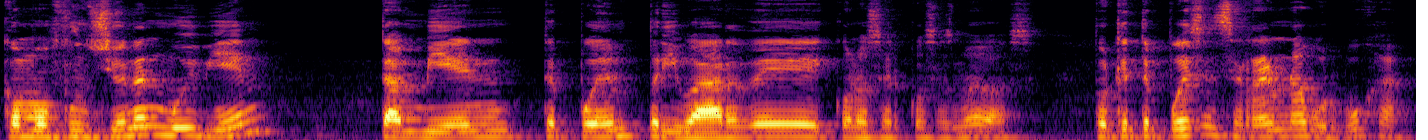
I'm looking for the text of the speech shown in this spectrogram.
como funcionan muy bien, también te pueden privar de conocer cosas nuevas. Porque te puedes encerrar en una burbuja.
